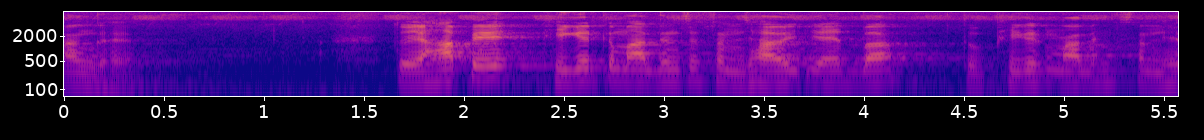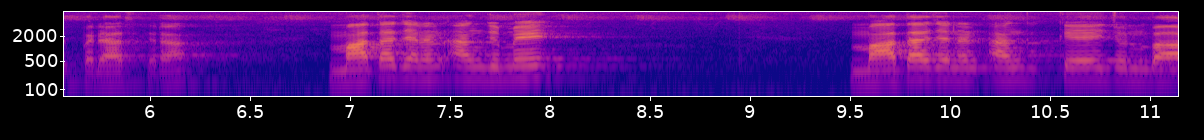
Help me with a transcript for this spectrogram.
अंग है। तो यहाँ पे फिगर के माध्यम से समझा जाए बा तो फिगर के माध्यम से समझे प्रयास करा। माता जनन अंग में, माता जनन अंग के जोन बा,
